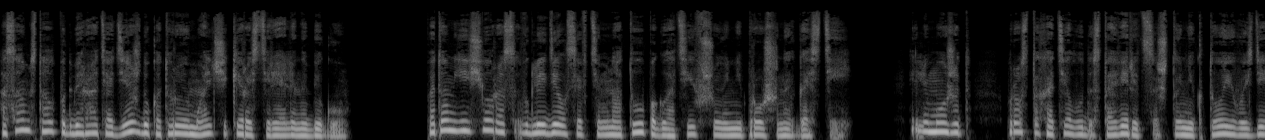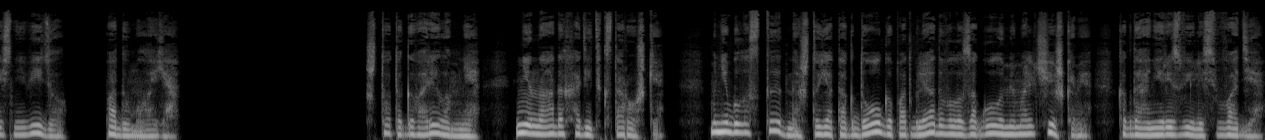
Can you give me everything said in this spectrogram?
а сам стал подбирать одежду, которую мальчики растеряли на бегу. Потом еще раз вгляделся в темноту, поглотившую непрошенных гостей. Или, может, просто хотел удостовериться, что никто его здесь не видел, подумала я. Что-то говорило мне, не надо ходить к сторожке. Мне было стыдно, что я так долго подглядывала за голыми мальчишками, когда они резвились в воде.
